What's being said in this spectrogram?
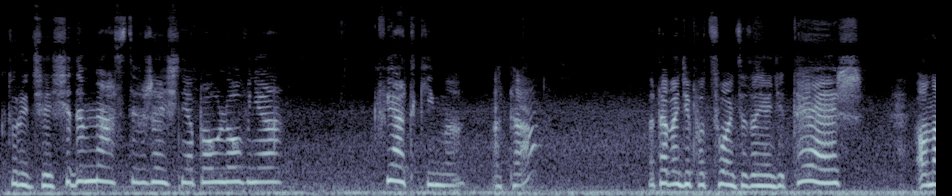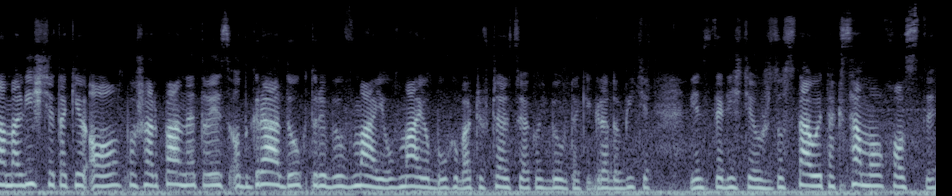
który dzisiaj 17 września, Paulownia, kwiatki ma. A ta? A ta będzie pod słońce, to nie będzie. Też ona ma liście takie, o, poszarpane, to jest od gradu, który był w maju. W maju był chyba, czy w czerwcu jakoś był takie gradobicie, więc te liście już zostały. Tak samo hosty.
